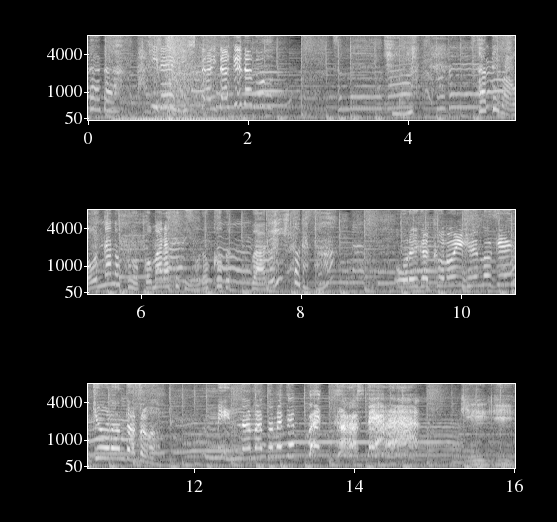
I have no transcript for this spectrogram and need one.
ただ綺麗にしたいだけなの君さては女の子を困らせて喜ぶ悪い人だな俺がこの異変の元凶なんだぞ。みんなまとめてぶっ殺してやる。ギギギ。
